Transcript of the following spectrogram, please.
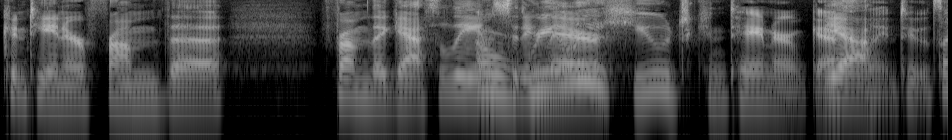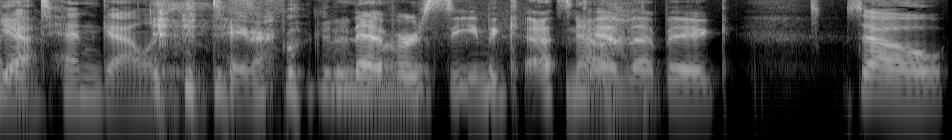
container from the from the gasoline A sitting really there. huge container of Yeah. gasoline too. It's like Yeah. a ten gallon container. Never enormous. seen a gas No. can that big. So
